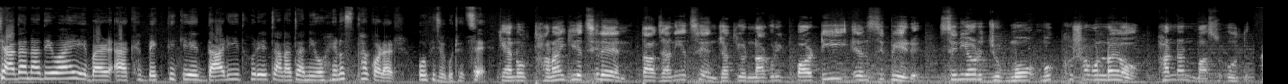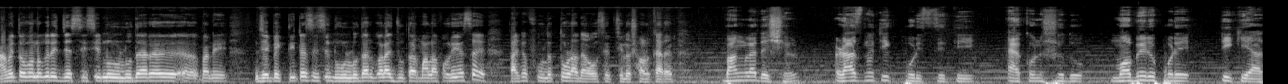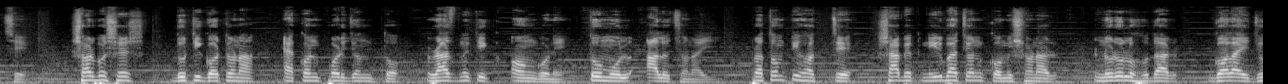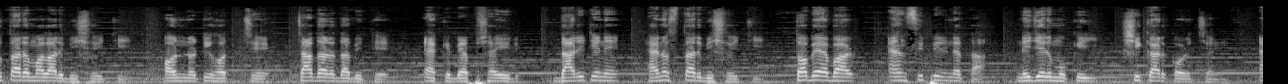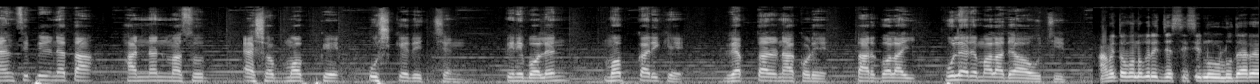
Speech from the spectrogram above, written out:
চাঁদা না দেওয়ায় এবার এক ব্যক্তিকে দাড়ি ধরে টানাটানি ও হেনস্থা করার অভিযোগ উঠেছে। কেন থানায় গিয়েছিলেন তা জানিয়েছেন জাতীয় নাগরিক পার্টি এনসিপির সিনিয়র যুগ্ম মুখ্য সমন্বয়ক হান্নান মাসউদ। আমি তো মনে করি যে সিসি নুরুলুদার মানে যে ব্যক্তিটা সিসি নুরুলুদার গলায় জুতার মালা পরিয়েছে তাকে ফুলের তোড়া দেওয়া উচিত ছিল সরকারের। বাংলাদেশের রাজনৈতিক পরিস্থিতি এখন শুধু মবের উপরে টিকে আছে। সর্বশেষ দুটি ঘটনা এখন পর্যন্ত রাজনৈতিক অঙ্গনে তুমুল আলোচনায় প্রথমটি হচ্ছে সাবেক নির্বাচন কমিশনার নুরুল হুদার গলায় জুতার মালার বিষয়টি। অন্যটি হচ্ছে চাঁদার দাবিতে এক ব্যবসায়ীর দাড়ি টেনে হেনস্তার বিষয়টি। তবে এবার এনসিপির নেতা নিজের মুখেই স্বীকার করেছেন। এনসিপির নেতা হান্নান মাসুদ এসব মবকে উস্কে দিচ্ছেন। তিনি বলেন মবকারীকে গ্রেপ্তার না করে তার গলায় ফুলের মালা দেওয়া উচিত। আমি তো মনে করি যে সিসি নুরুলুদার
